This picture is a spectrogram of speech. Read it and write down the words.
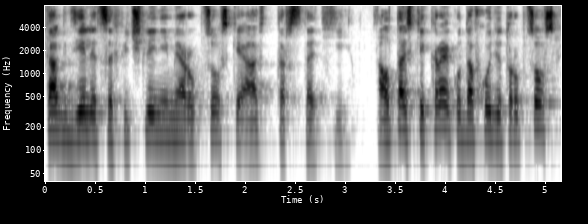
Так делится впечатлениями о Рубцовске автор статьи. Алтайский край, куда входит Рубцовск,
